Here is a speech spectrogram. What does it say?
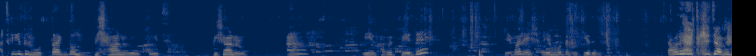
আজকে কিন্তু রোদটা একদম বিশাল রোদ দিয়েছে। বিশাল রোদ। এইভাবে বেঁধে এবার এর মধ্যে ঢুকিয়ে দেবো। তাহলে আটকে যাবে।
